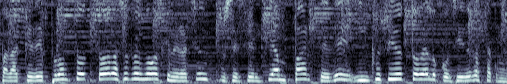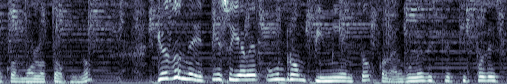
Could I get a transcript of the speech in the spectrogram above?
para que de pronto todas las otras nuevas generaciones pues se sentían parte de, incluso yo todavía lo considero hasta como con Molotov, ¿no? Yo donde empiezo ya a ver un rompimiento con alguno de este tipo de esto,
